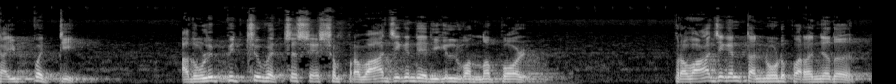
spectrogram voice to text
കൈപ്പറ്റി അതൊളിപ്പിച്ചു വെച്ച ശേഷം പ്രവാചകന്റെ അരികിൽ വന്നപ്പോൾ പ്രവാചകൻ തന്നോട് പറഞ്ഞത്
